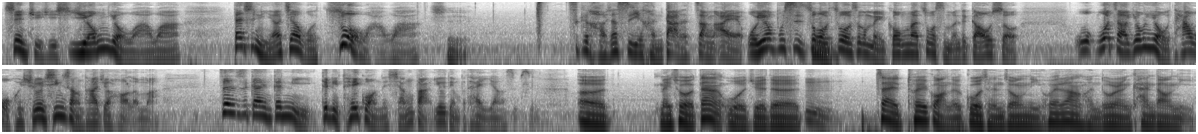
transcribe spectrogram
甚至去拥有娃娃。但是你要叫我做娃娃，是这个好像是一个很大的障碍。我又不是做做这个美工啊，嗯、做什么的高手。我我只要拥有它，我会学会欣赏它就好了嘛。这是跟跟你跟你推广的想法有点不太一样，是不是？呃，没错。但我觉得，嗯，在推广的过程中，你会让很多人看到你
